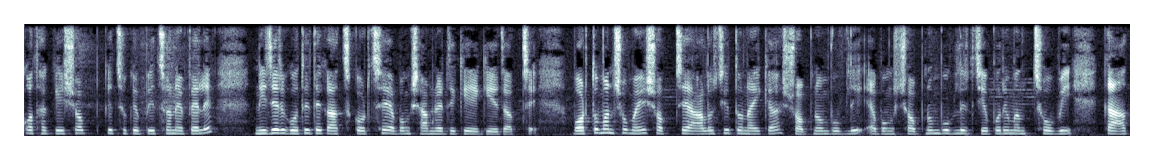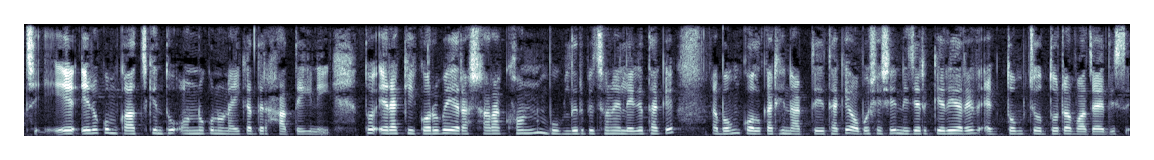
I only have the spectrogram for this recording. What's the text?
কথাকে, সব কিছুকে পেছনে ফেলে নিজের গতিতে কাজ করছে এবং সামনের দিকে এগিয়ে যাচ্ছে। বর্তমান সময়ে সবচেয়ে আলোচিত নায়িকা শবনম বুবলি এবং শবনম বুবলির যে পরিমাণ ছবি, কাজ এরকম কাজ কিন্তু অন্য কোনো নায়িকাদের হাতেই নেই। তো এরা কি করবে? এরা সারাক্ষণ বুবলির পিছনে লেগে থাকে এবং কলকাঠি নাড়তেই থাকে। অবশেষে নিজের কেরিয়ারের একদম চোদ্দোটা বাজায় দিছে।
